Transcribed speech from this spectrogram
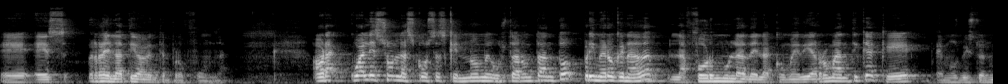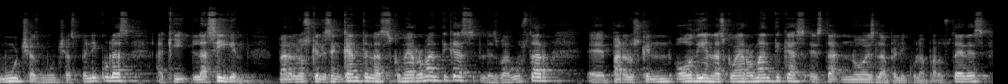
eh, es relativamente profunda. Ahora, ¿cuáles son las cosas que no me gustaron tanto? Primero que nada, la fórmula de la comedia romántica que hemos visto en muchas, muchas películas, aquí la siguen. Para los que les encanten las comedias románticas, les va a gustar. Eh, para los que odian las comedias románticas, esta no es la película para ustedes,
